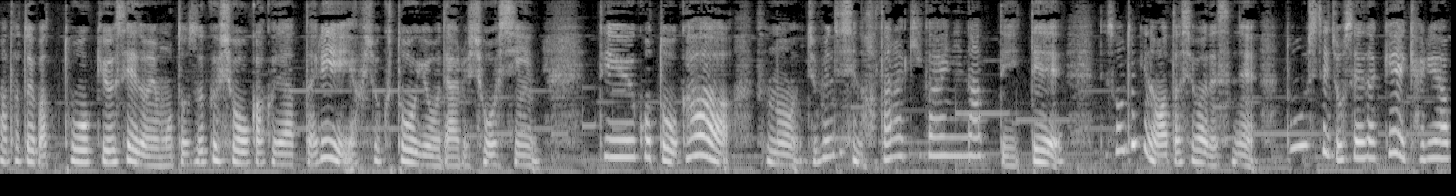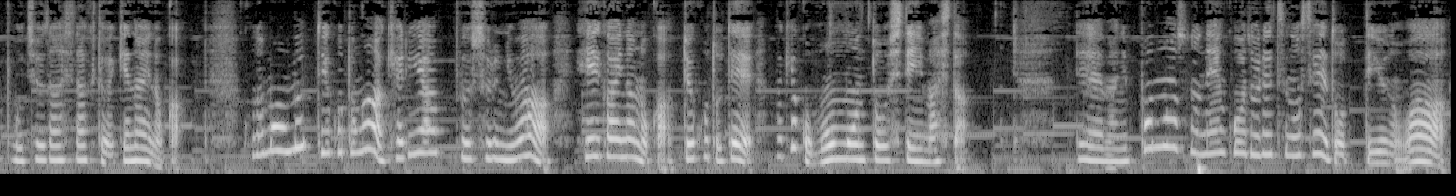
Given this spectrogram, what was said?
まあ、例えば、等級制度に基づく昇格であったり、役職登用である昇進っていうことが、その自分自身の働きがいになっていて、でその時の私はですね、どうして女性だけキャリアアップを中断しなくてはいけないのか子供を産むっていうことがキャリアアップするには弊害なのかということで、まあ、結構悶々としていました。で、まあ、日本のその年功序列の制度っていうのは、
